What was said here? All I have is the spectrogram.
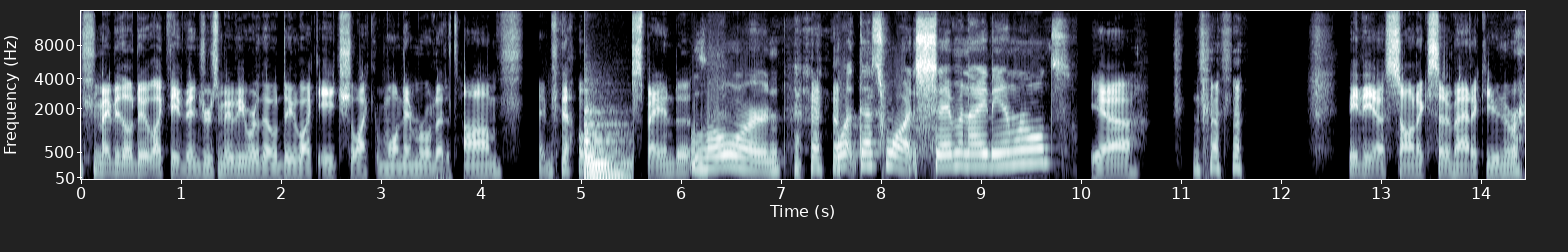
Maybe they'll do like the Avengers movie where they'll do like each like one emerald at a time. Maybe they'll expand it. Lord. what? That's what? Seven, eight emeralds? Yeah. Be the uh, Sonic Cinematic Universe.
